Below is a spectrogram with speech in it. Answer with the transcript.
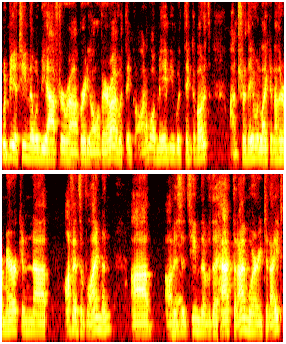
would be a team that would be after uh, Brady Oliveira. I would think Ottawa maybe would think about it. I'm sure they would like another American uh, offensive lineman. Uh, obviously, the team of the hat that I'm wearing tonight.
